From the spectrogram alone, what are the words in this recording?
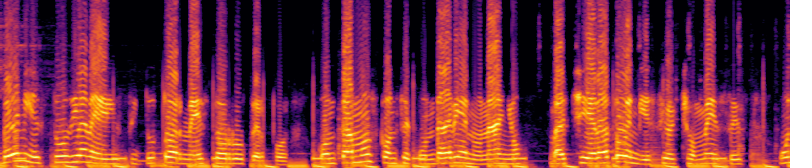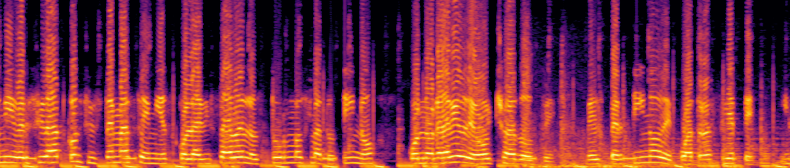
Ven y estudia en el Instituto Ernesto Rutherford. Contamos con secundaria en un año, bachillerato en 18 meses, universidad con sistema semiescolarizado en los turnos matutino con horario de 8 a 12, vespertino de 4 a 7 y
